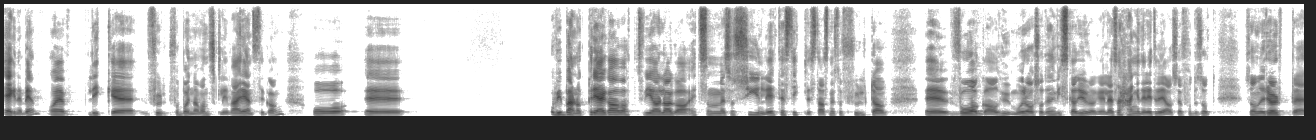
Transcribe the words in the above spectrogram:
egne ben og er like fullt forbanna vanskelig hver eneste gang. Og, eh, og vi bærer nok preg av at vi har laga et som er så synlig testiklestad, som er så fullt av eh, vågal humor. Og også til en viss grad juleevangeliet så henger det litt ved oss. Vi har fått et sånt, sånn rølpe,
